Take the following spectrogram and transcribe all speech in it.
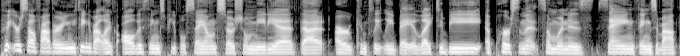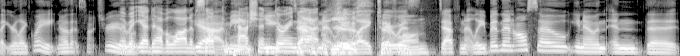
put yourself out there and you think about like all the things people say on social media that are completely ba- like to be a person that someone is saying things about that you're like, wait, no, that's not true. Yeah, but you had to have a lot of Yeah, self I mean, compassion you during that. definitely, Yes, like there was definitely, but then also, you know, in, in the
